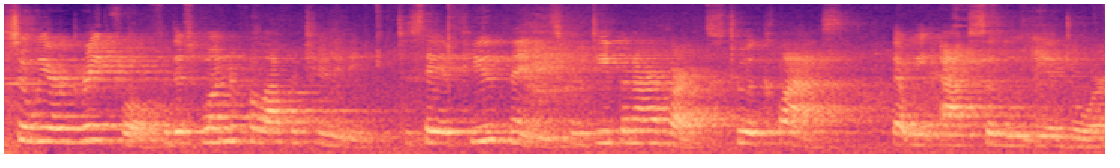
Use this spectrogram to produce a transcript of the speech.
So we are grateful for this wonderful opportunity to say a few things from deep in our hearts to a class that we absolutely adore.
